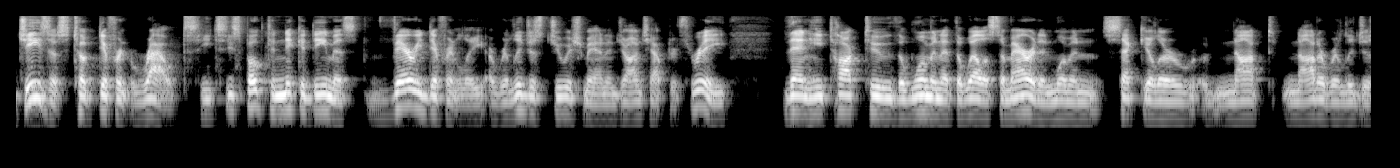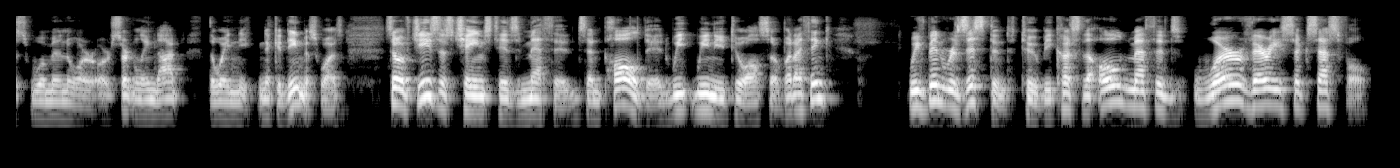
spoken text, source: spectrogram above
Jesus took different routes. He, he spoke to Nicodemus very differently, a religious Jewish man in John chapter 3, than he talked to the woman at the well, a Samaritan woman, secular, not not a religious woman, or or certainly not the way Nicodemus was. So if Jesus changed his methods, and Paul did, we we need to also. But I think we've been resistant to because the old methods were very successful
